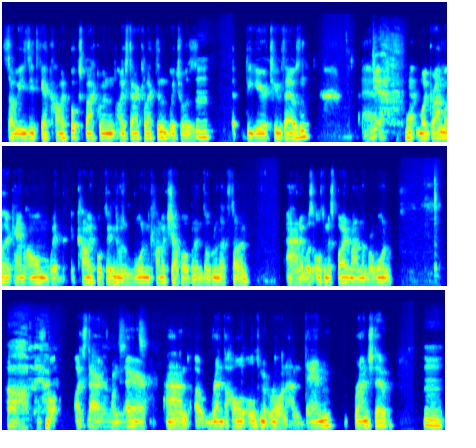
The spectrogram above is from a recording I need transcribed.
so easy to get comic books back when I started collecting, which was the- the year 2000. Uh, yeah. yeah, my grandmother came home with a comic book. I think there was one comic shop open in Dublin at the time, and it was Ultimate Spider-Man number one. Oh man. So I started from there sense. and uh, read the whole Ultimate run, and then branched out. Mm.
